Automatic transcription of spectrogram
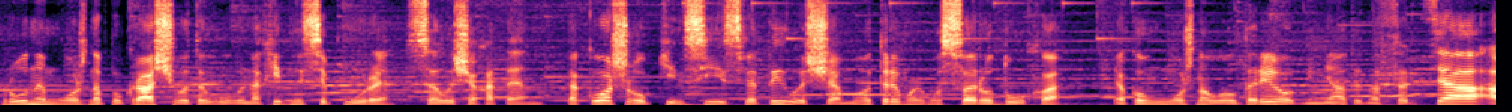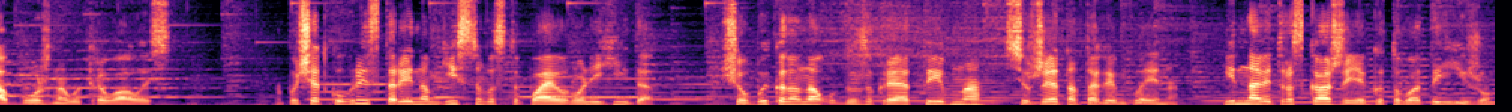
Руни можна покращувати у винахідниці Пури, селища Хатен. Також у кінці святилища ми отримуємо сферу духа, якому можна в алтарі обміняти на серця або ж на витривалість. На початку гри старий нам дійсно виступає у ролі гіда, що виконана дуже креативна, сюжетна та геймплейна. Він навіть розкаже, як готувати їжу.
